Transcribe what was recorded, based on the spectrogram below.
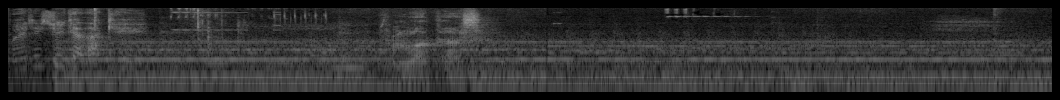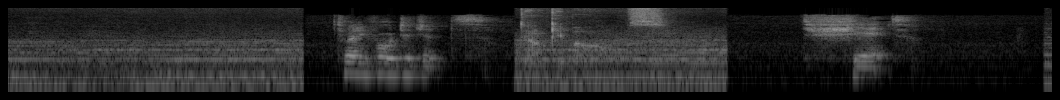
Where did you get that key? From Lopez. Twenty-four digits. Donkey balls. Shit. You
